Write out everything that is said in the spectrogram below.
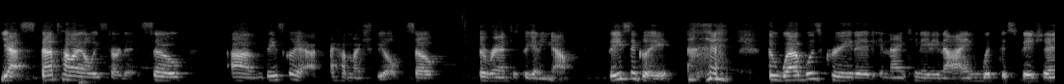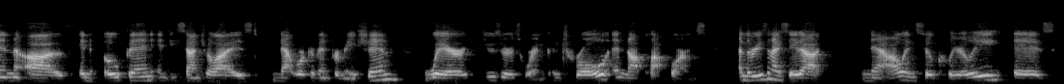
yes, that's how I always start it. So um, basically, I, I have my spiel. So the rant is beginning now. Basically, the web was created in 1989 with this vision of an open and decentralized network of information where users were in control and not platforms. And the reason I say that now and so clearly is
